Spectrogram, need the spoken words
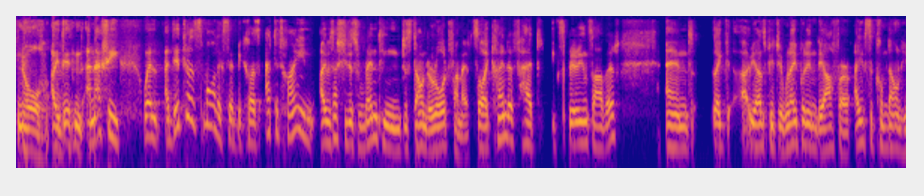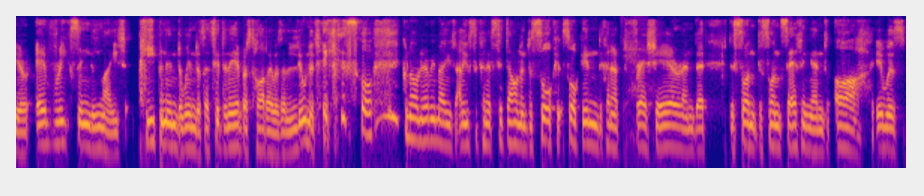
No, I didn't. And actually, well, I did to a small extent because at the time I was actually just renting just down the road from it. So I kind of had experience of it. And like I'll be honest with you, when I put in the offer, I used to come down here every single night, peeping in the windows. I'd say the neighbours thought I was a lunatic, so come down every night, and I used to kind of sit down and just soak soak in the kind of fresh air and the, the sun the sun setting, and oh, it was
